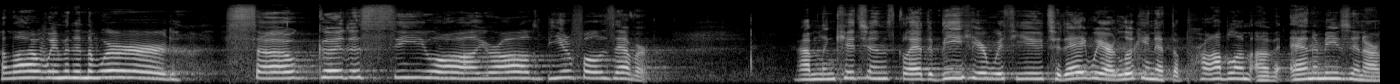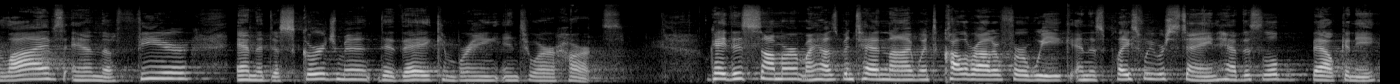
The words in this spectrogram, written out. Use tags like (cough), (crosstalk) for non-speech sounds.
Hello, women in the Word. So good to see you all. You're all as beautiful as ever. I'm Lynn Kitchens, glad to be here with you. Today we are looking at the problem of enemies in our lives and the fear and the discouragement that they can bring into our hearts. Okay, this summer, my husband Ted and I went to Colorado for a week, and this place we were staying had this little balcony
